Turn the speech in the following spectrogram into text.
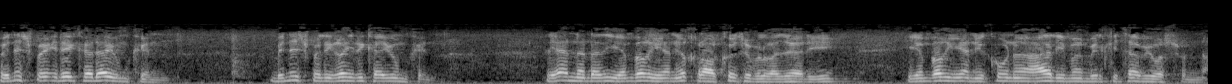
بالنسبة إليك لا يمكن. بالنسبة لغيرك يمكن. لأن الذي ينبغي أن يقرأ كتب الغزالي ينبغي أن يكون عالما بالكتاب والسنة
